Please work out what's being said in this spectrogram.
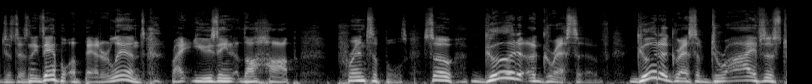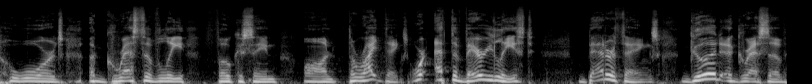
just as an example, a better lens, right? Using the HOP principles. So, good aggressive, good aggressive drives us towards aggressively focusing on the right things, or at the very least, better things. Good aggressive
